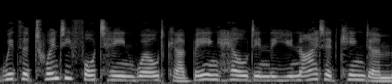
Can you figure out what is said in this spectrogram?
With the 2014 Worldcon being held in the United Kingdom,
